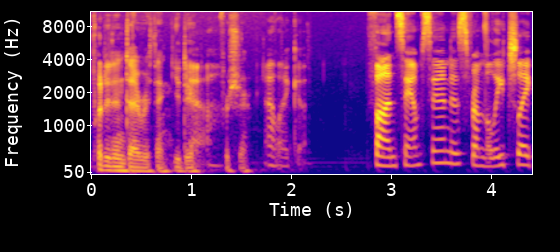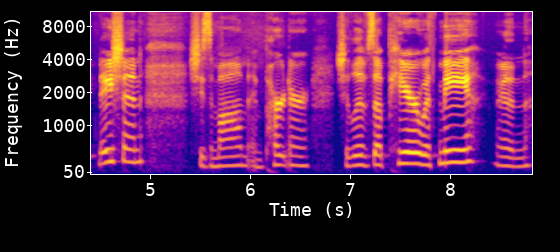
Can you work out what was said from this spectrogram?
put it into everything you do yeah, for sure. I like it. Fawn Sampson is from the Leech Lake Nation. She's a mom and partner. She lives up here with me in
